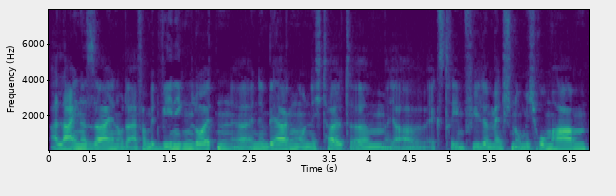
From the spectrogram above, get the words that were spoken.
alleine sein oder einfach mit wenigen Leuten äh, in den Bergen und nicht halt ähm, ja, extrem viele Menschen um mich rum haben.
